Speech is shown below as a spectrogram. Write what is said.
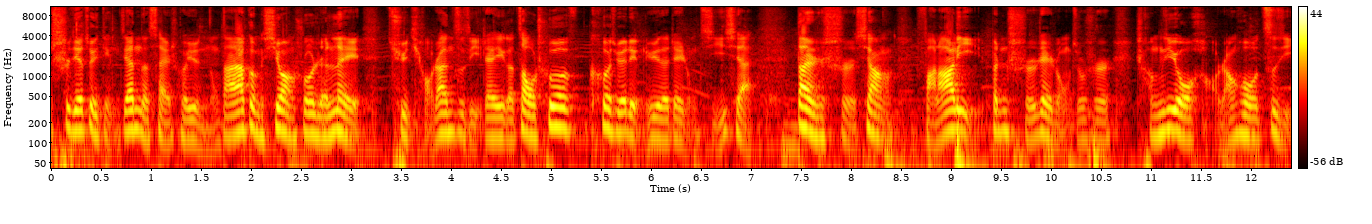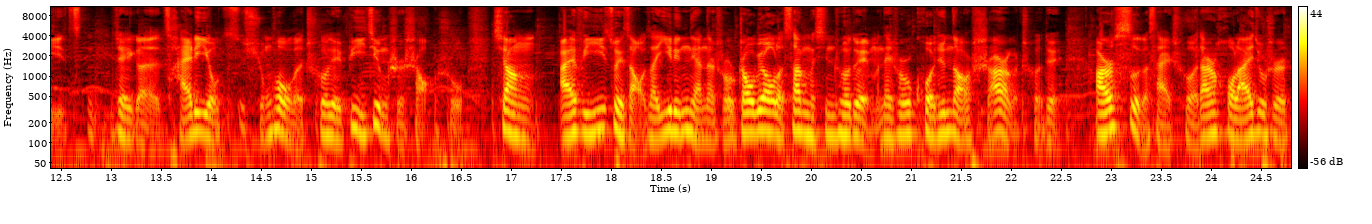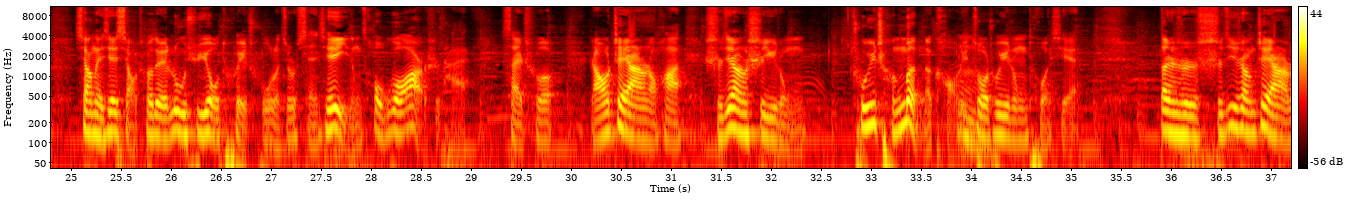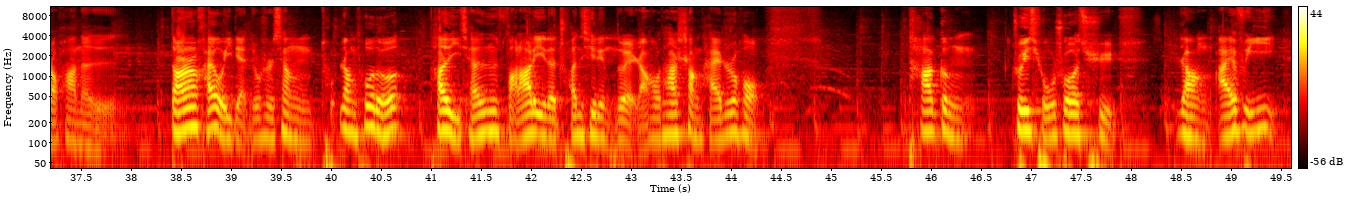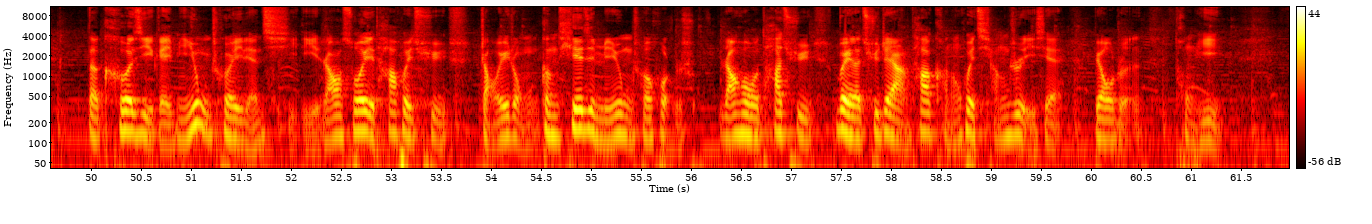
世界最顶尖的赛车运动，大家更希望说人类去挑战自己这个造车科学领域的这种极限。但是像法拉利、奔驰这种，就是成绩又好，然后自己这个财力又雄厚的车队，毕竟是少数。像 F 一最早在一零年的时候招标了三个新车队嘛，那时候扩军到十二个车队，二十四个赛车。但是后来就是像那些小车队陆续又退出了，就是险些已经凑不够二十台赛车。然后这样的话，实际上是一种出于成本的考虑，嗯做出一种妥协。但是实际上这样的话呢，当然还有一点就是像托让托德，他以前法拉利的传奇领队，然后他上台之后，他更追求说去让 F 一的科技给民用车一点启迪，然后所以他会去找一种更贴近民用车，或者说，然后他去为了去这样，他可能会强制一些标准统一。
